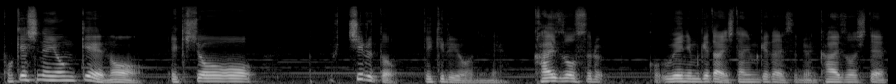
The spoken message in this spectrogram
ポケシネ 4K の液晶をチルとできるようにね改造する。こう上に向けたり下に向けたりするように改造して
